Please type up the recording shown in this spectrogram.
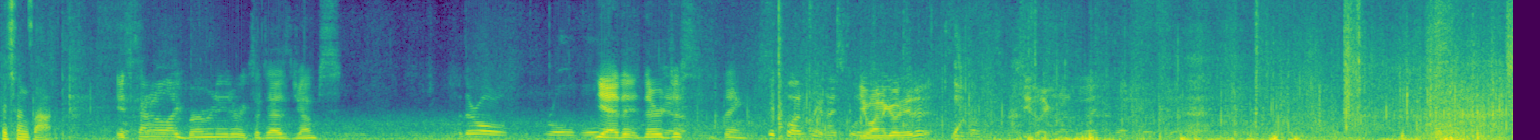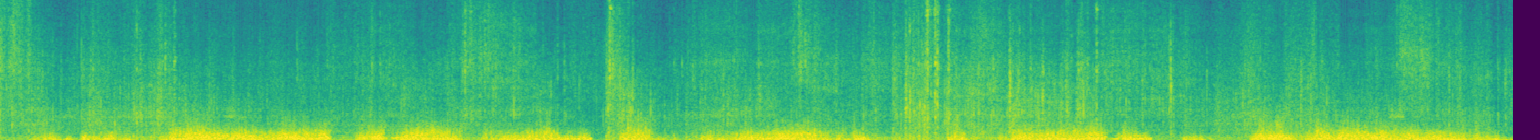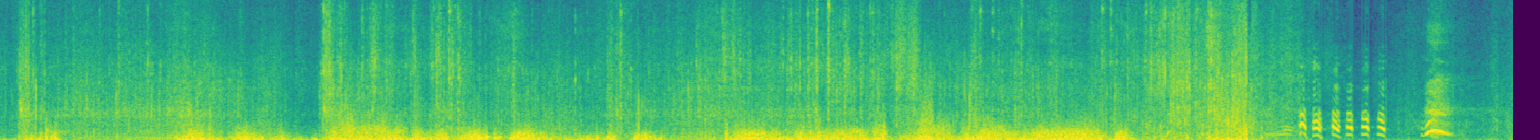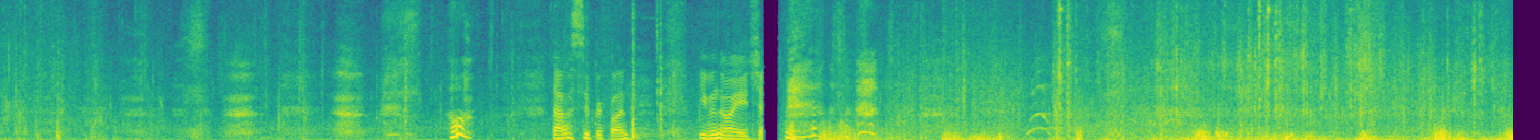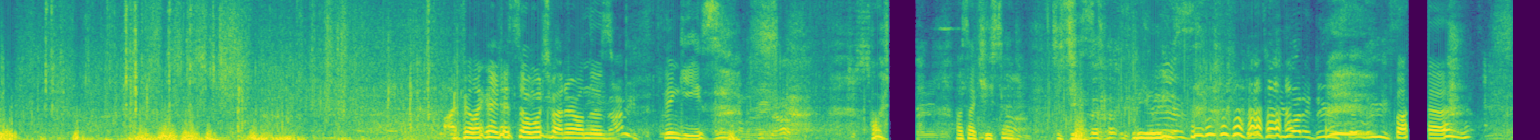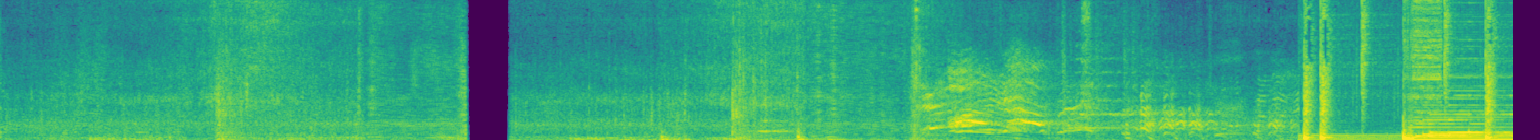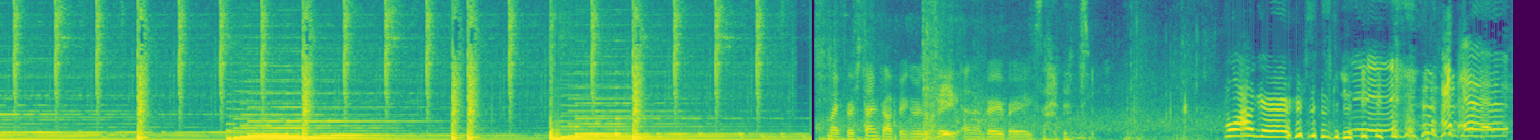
Which one's that? It's kind of like Berminator, except it has jumps. But They're all rollable. Yeah, they, they're Yeah. just things. It's fun. It's like a nice float. You want to go hit it? Yeah. She's like runs away. Oh, that was super fun, even though I ate shit. I feel like I did so much better on those thingies. Oh, I was like, he said to just be loose. That's what you want to do. Stay loose. Yeah. My first time dropping really big, and I'm very, very excited. Vloggers! Just kidding.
